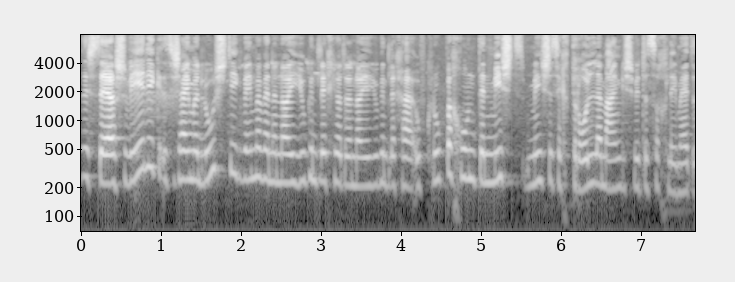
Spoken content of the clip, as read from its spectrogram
Es ist sehr schwierig. Es ist auch immer lustig, wenn, man, wenn ein neuer Jugendlicher oder ein neuer Jugendlicher auf die Gruppe kommt, dann mischt, mischen sich die Rollen manchmal wieder so ein bisschen. Man hat so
